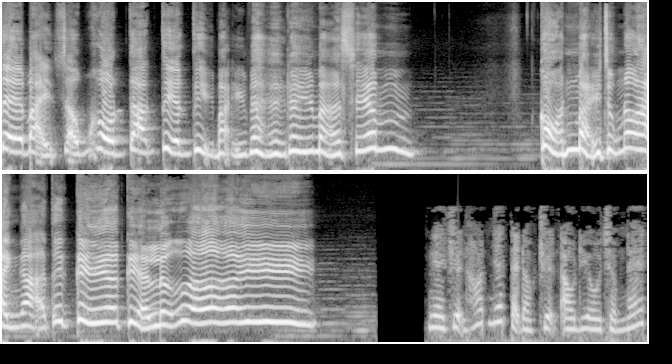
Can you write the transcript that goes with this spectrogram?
Thế mày sống khôn thác thiêng thì mày về đây mà xem. Con mày chúng nó hành hạ thế kia kìa Lữ ơi. Nghe chuyện hot nhất tại đọc truyện audio.net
